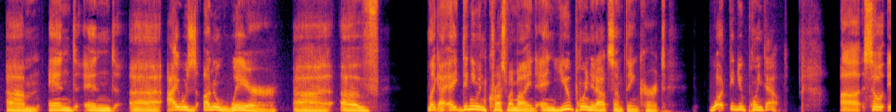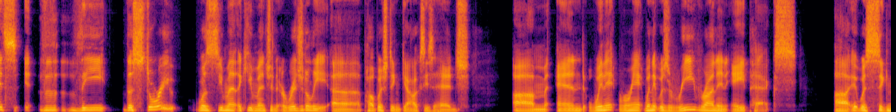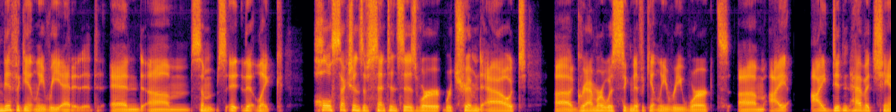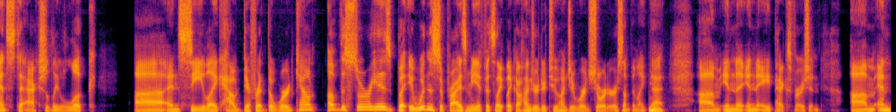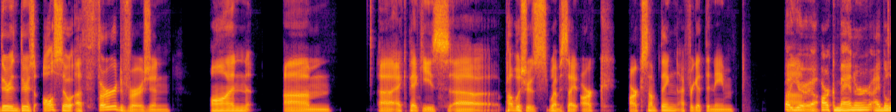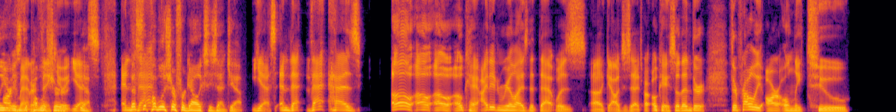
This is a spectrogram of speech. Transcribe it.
um, and and uh, I was unaware uh, of like I, I didn't even cross my mind. And you pointed out something, Kurt. What did you point out? Uh, so it's it, the the the story was you meant like you mentioned originally uh published in Galaxy's Edge, um, and when it ran when it was rerun in Apex, uh, it was significantly re-edited and um some it, it, like whole sections of sentences were were trimmed out. Uh, grammar was significantly reworked. Um, I I didn't have a chance to actually look uh, and see like how different the word count of the story is, but it wouldn't surprise me if it's like like hundred or two hundred words shorter or something like that um, in the in the Apex version. Um, and there there's also a third version on um, uh, Ekpeki's uh, publisher's website, Arc Arc something. I forget the name. Oh, your Um, uh, Arc Manor, I believe, Arc is Manor. the publisher. Yes, and that's that, the publisher for Galaxy's Edge. Yeah, Yes, and that that has oh oh oh okay. I didn't realize that that was uh, Galaxy's Edge. Okay, so then there there probably are only two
